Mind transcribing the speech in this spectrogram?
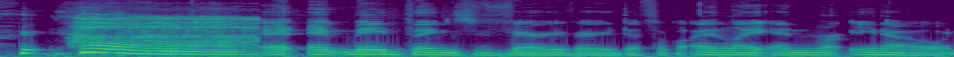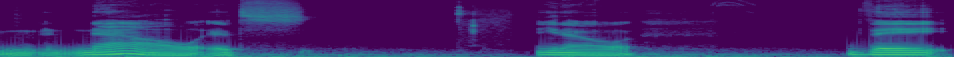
it, it made things very very difficult, and like and you know now it's you know they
